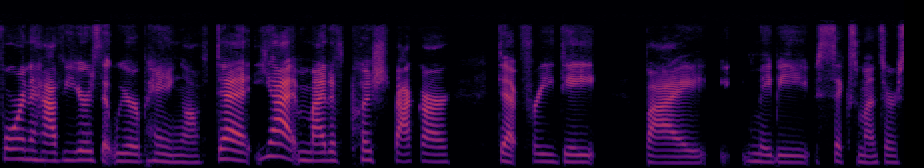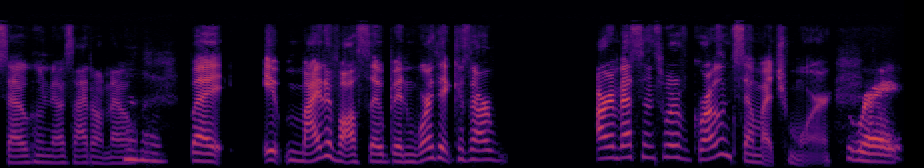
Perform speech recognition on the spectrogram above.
four and a half years that we were paying off debt, yeah, it might have pushed back our debt free date by maybe six months or so. Who knows? I don't know. Mm-hmm. But it might have also been worth it because our our investments would have grown so much more. Right.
